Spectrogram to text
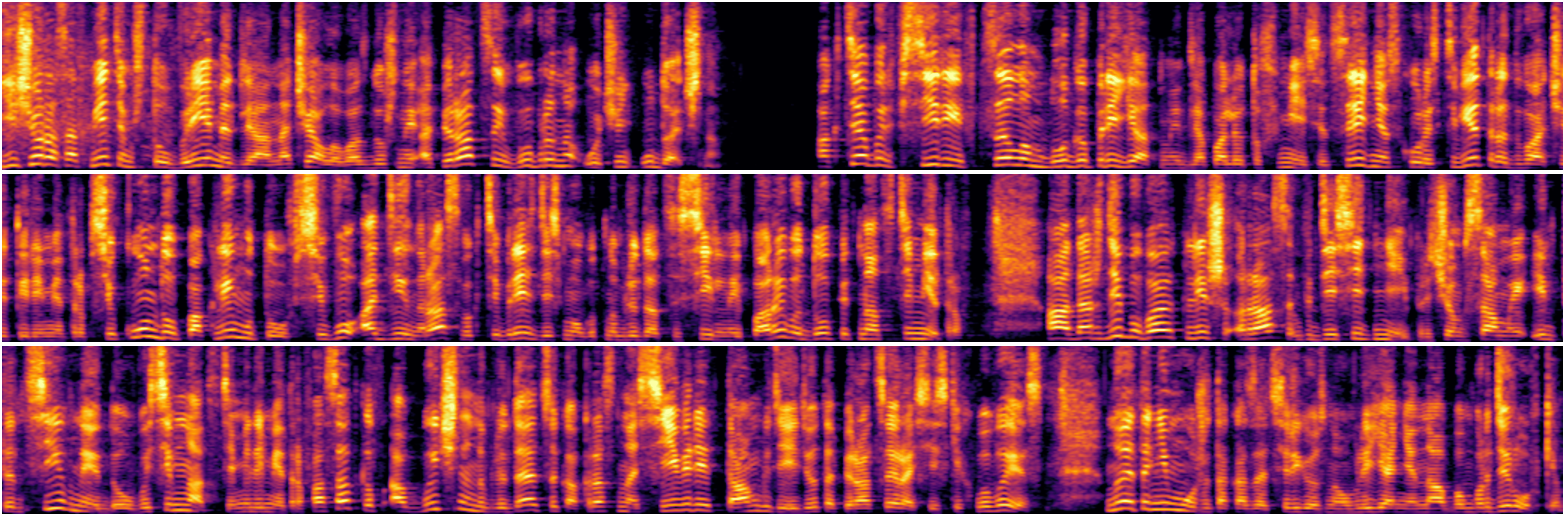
Еще раз отметим, что время для начала воздушной операции выбрано очень удачно. Октябрь в Сирии в целом благоприятный для полетов месяц. Средняя скорость ветра 2-4 метра в секунду. По климату всего один раз в октябре здесь могут наблюдаться сильные порывы до 15 метров. А дожди бывают лишь раз в 10 дней. Причем самые интенсивные до 18 миллиметров осадков обычно наблюдаются как раз на севере, там, где идет операция российских ВВС. Но это не может оказать серьезного влияния на бомбардировки.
